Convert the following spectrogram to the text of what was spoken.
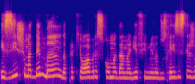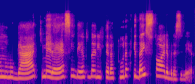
existe uma demanda para que obras como a da Maria Firmina dos Reis estejam no lugar que merecem dentro da literatura e da história brasileira.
